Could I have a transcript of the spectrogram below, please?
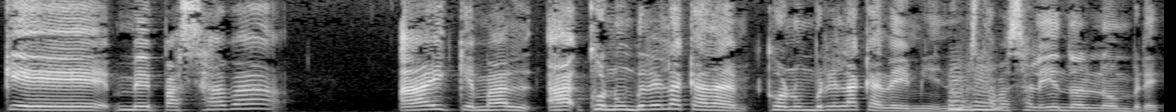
que me pasaba. Ay, qué mal. Ah, con Umbrella, Academy, con Umbrella Academy, no me estaba saliendo el nombre.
